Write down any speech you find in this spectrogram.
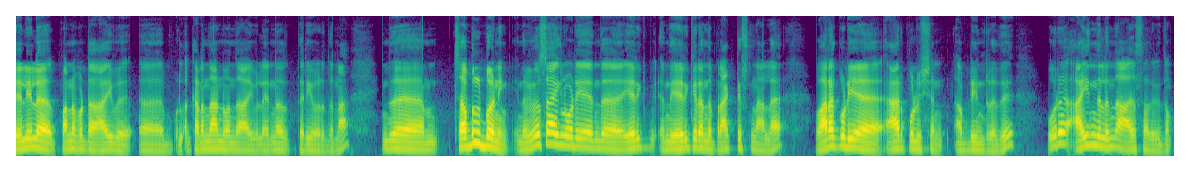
டெல்லியில் பண்ணப்பட்ட ஆய்வு கடந்த ஆண்டு வந்த ஆய்வில் என்ன தெரிய வருதுன்னா இந்த சபிள் பர்னிங் இந்த விவசாயிகளுடைய இந்த எரி இந்த எரிக்கிற அந்த ப்ராக்டிஸ்னால் வரக்கூடிய ஏர் பொல்யூஷன் அப்படின்றது ஒரு ஐந்துலேருந்து ஆறு சதவீதம்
